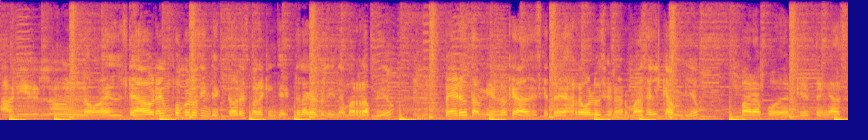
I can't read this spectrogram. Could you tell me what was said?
abrir los. No, él te abre un poco los inyectores para que inyecte la gasolina más rápido, pero también lo que hace es que te deja revolucionar más el cambio para poder que tengas,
